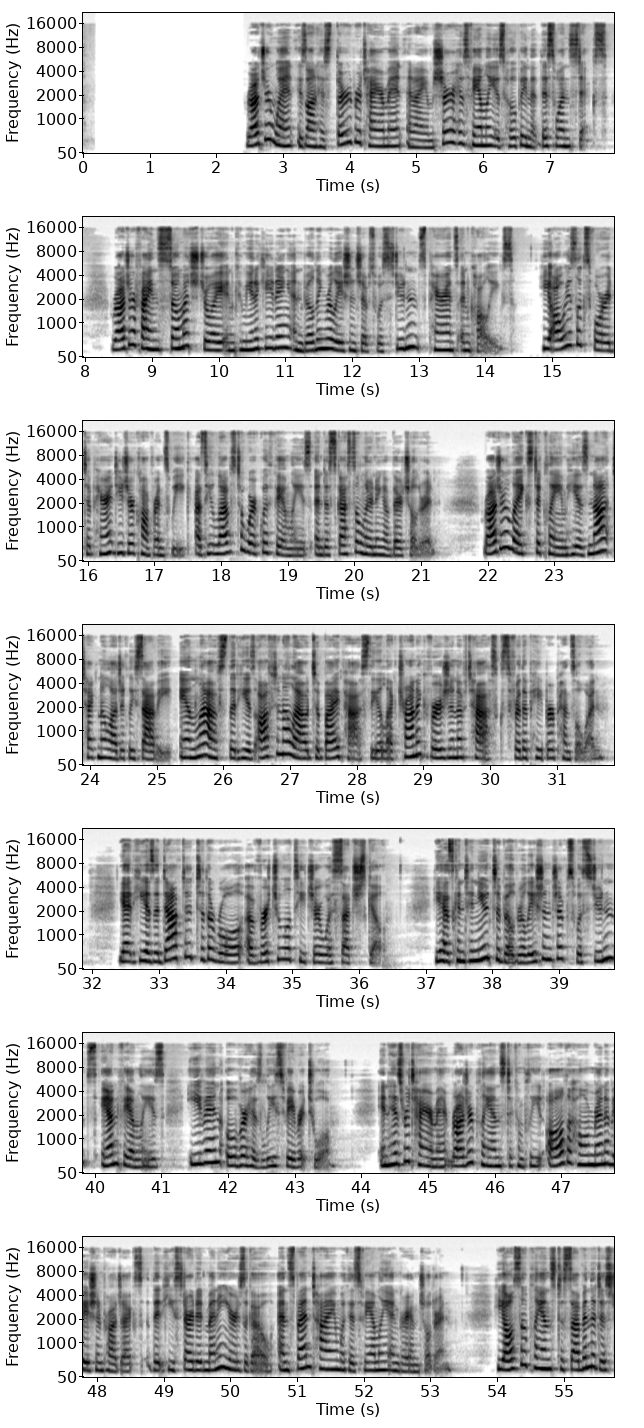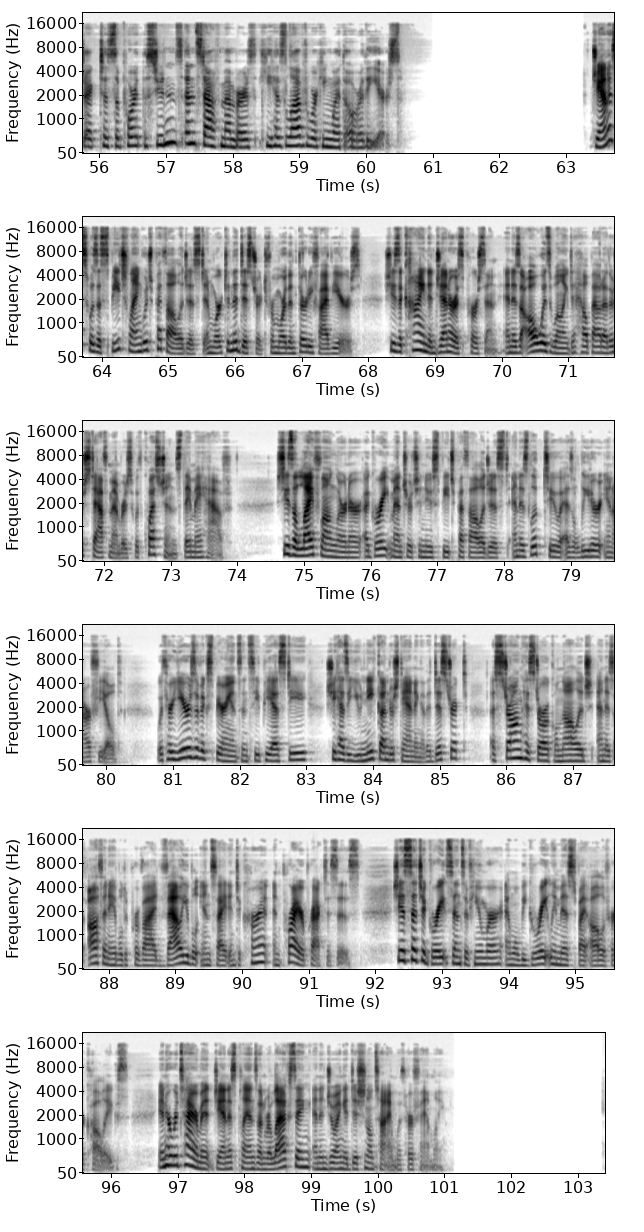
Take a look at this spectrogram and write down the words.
Roger Went is on his third retirement, and I am sure his family is hoping that this one sticks. Roger finds so much joy in communicating and building relationships with students, parents, and colleagues. He always looks forward to Parent Teacher Conference Week as he loves to work with families and discuss the learning of their children. Roger likes to claim he is not technologically savvy and laughs that he is often allowed to bypass the electronic version of tasks for the paper pencil one. Yet he has adapted to the role of virtual teacher with such skill. He has continued to build relationships with students and families, even over his least favorite tool. In his retirement, Roger plans to complete all the home renovation projects that he started many years ago and spend time with his family and grandchildren. He also plans to sub in the district to support the students and staff members he has loved working with over the years. Janice was a speech language pathologist and worked in the district for more than 35 years. She's a kind and generous person and is always willing to help out other staff members with questions they may have. She's a lifelong learner, a great mentor to new speech pathologists, and is looked to as a leader in our field. With her years of experience in CPSD, she has a unique understanding of the district, a strong historical knowledge, and is often able to provide valuable insight into current and prior practices. She has such a great sense of humor and will be greatly missed by all of her colleagues. In her retirement, Janice plans on relaxing and enjoying additional time with her family.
